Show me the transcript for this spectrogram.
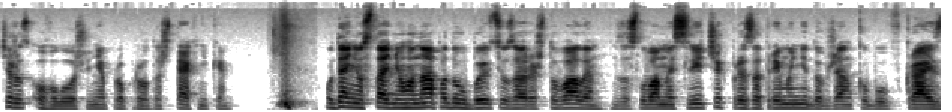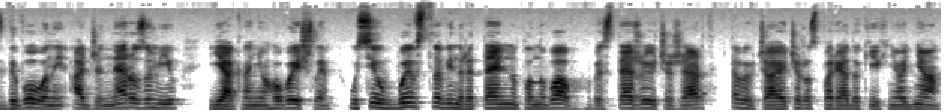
через оголошення про продаж техніки. У день останнього нападу вбивцю заарештували. За словами слідчих, при затриманні Довженко був вкрай здивований, адже не розумів, як на нього вийшли. Усі вбивства він ретельно планував, вистежуючи жертв та вивчаючи розпорядок їхнього дня.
